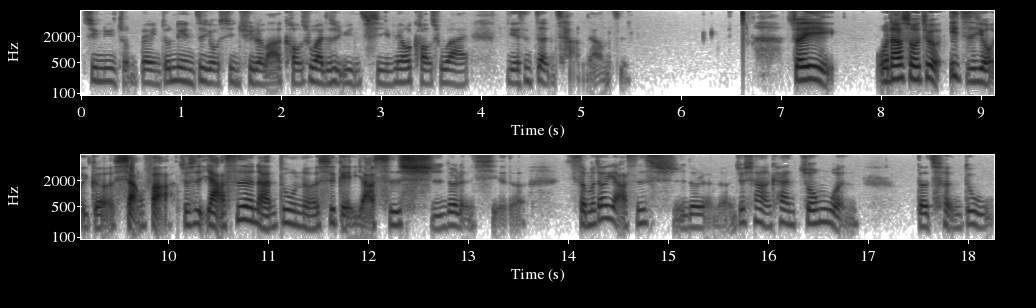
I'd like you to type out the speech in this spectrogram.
尽力准备，你就念自己有兴趣的吧。考出来就是运气，没有考出来也是正常这样子。所以。我那时候就一直有一个想法，就是雅思的难度呢是给雅思十的人写的。什么叫雅思十的人呢？就想想看，中文的程度，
